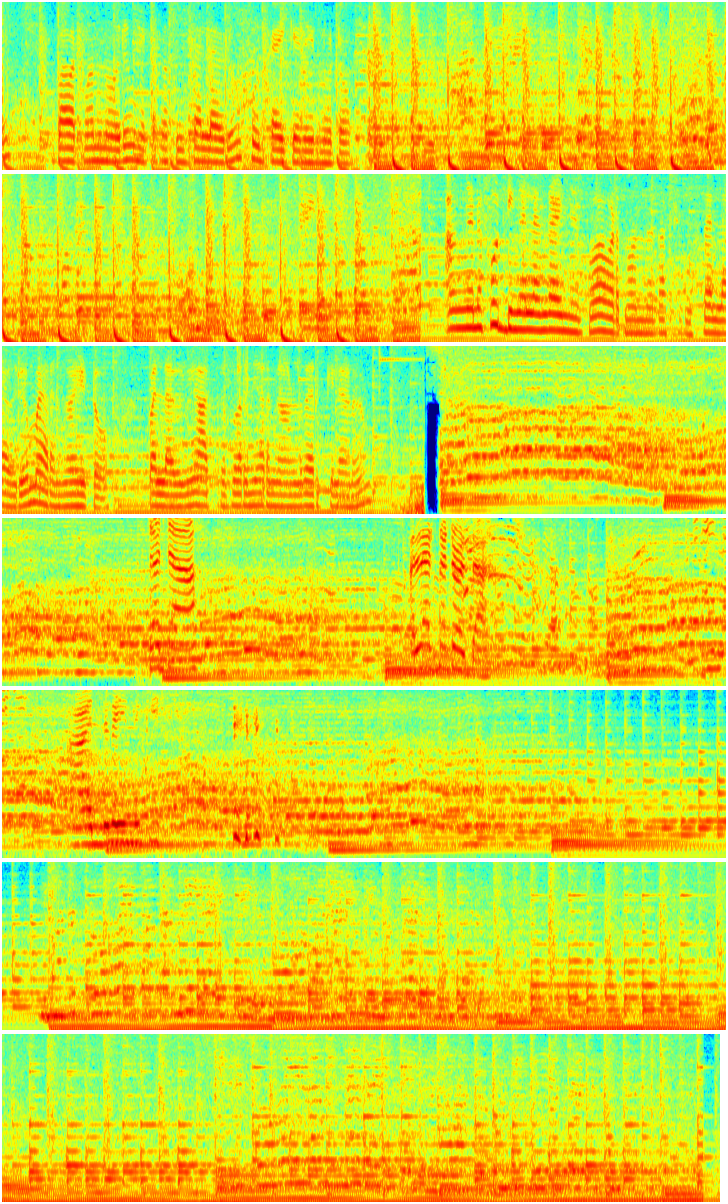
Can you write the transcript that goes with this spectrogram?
അപ്പോൾ അവർക്ക് വന്നവരും ഇങ്ങനത്തെ കസിൻസ് എല്ലാവരും ഫുഡ് കഴിക്കാനായിരുന്നു കേട്ടോ. അങ്ങനെ ഫുഡിങ് എല്ലാം കഴിഞ്ഞപ്പോൾ അവിടെ നിന്ന് വന്ന കസിൻസ് എല്ലാവരും ഇറങ്ങാൻ കേട്ടോ. അപ്പം എല്ലാവരും യാത്ര പറഞ്ഞ് ഇറങ്ങാനുള്ള തിരക്കിലാണ്. Tata. Alag na torta. Ah, nilainig eh.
